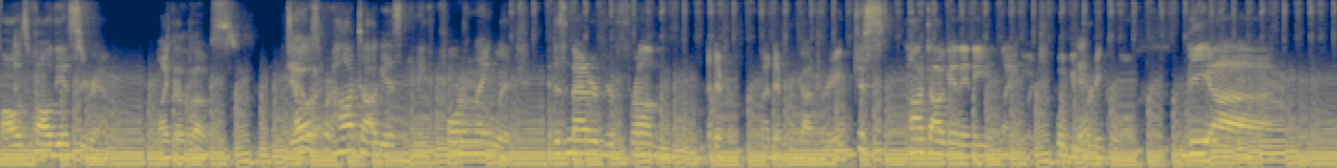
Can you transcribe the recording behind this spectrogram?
Follow follow the Instagram. Like our it. posts. Do Tell us what hot dog is in a foreign language. It doesn't matter if you're from a different a different country. Just hot dog in any language would be Yeah. pretty cool. The uh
